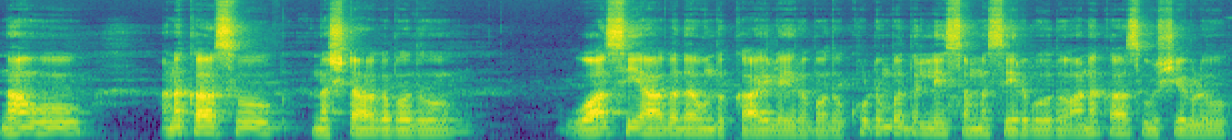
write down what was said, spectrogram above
ನಾವು ಹಣಕಾಸು ನಷ್ಟ ಆಗಬಹುದು ವಾಸಿಯಾಗದ ಒಂದು ಕಾಯಿಲೆ ಇರಬಹುದು, ಕುಟುಂಬದಲ್ಲಿ ಸಮಸ್ಯೆ ಇರಬಹುದು, ಹಣಕಾಸು ವಿಷಯಗಳು,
